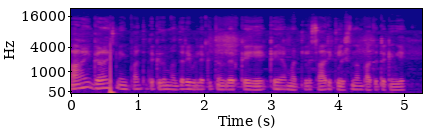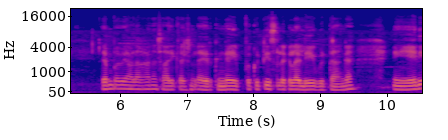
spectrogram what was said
ஹாய் காய்ஸ் நீங்கள் பார்த்துட்டு இருக்குது மதுரை விளக்குத்தூணில் இருக்க ஏக்கையா மட்டில் சாரி கலெக்ஷன் தான் பார்த்துட்ருக்கீங்க ரொம்பவே அழகான சாரி கலெக்ஷன்லாம் இருக்குங்க. இப்போ குட்டீஸ்களுக்கெல்லாம் லீவ் விட்டாங்க. நீங்கள் எனி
